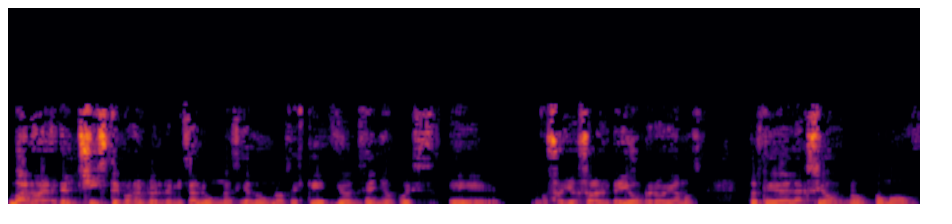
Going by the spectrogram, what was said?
Bueno, el chiste, por ejemplo, entre mis alumnas y alumnos es que yo enseño, pues, eh, no soy yo solamente yo, pero digamos, toda esta idea de la acción, ¿no? Como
